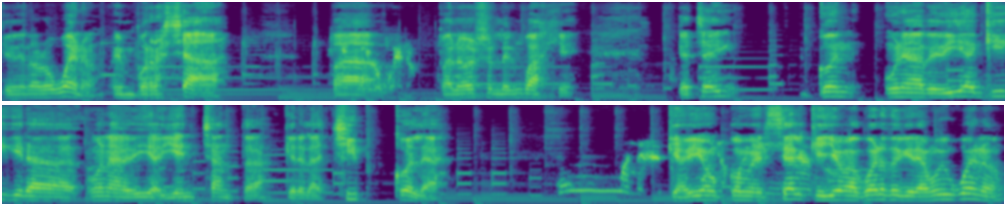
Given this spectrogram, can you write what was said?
Que era lo bueno, emborrachada. Pa, Pero bueno. para los otros lenguajes. ¿Cachai? Con una bebida aquí que era una bebida bien chanta, que era la chip cola. Que había un comercial que yo me acuerdo que era muy bueno.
